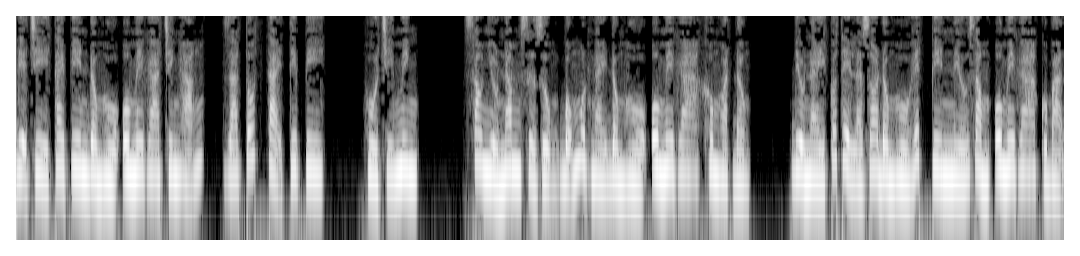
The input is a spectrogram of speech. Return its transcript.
Địa chỉ thay pin đồng hồ Omega chính hãng, giá tốt tại TP, Hồ Chí Minh. Sau nhiều năm sử dụng bỗng một ngày đồng hồ Omega không hoạt động. Điều này có thể là do đồng hồ hết pin nếu dòng Omega của bạn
